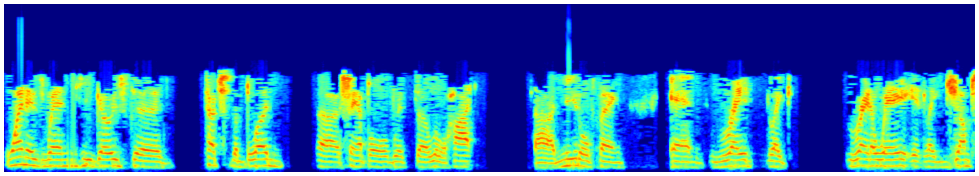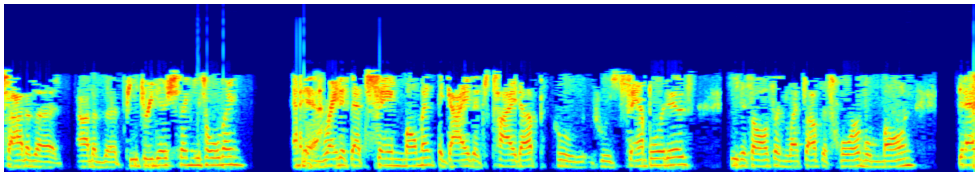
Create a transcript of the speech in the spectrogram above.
One is when he goes to touch the blood uh, sample with a little hot uh, needle thing, and right like right away it like jumps out of the out of the petri dish thing he's holding. And Yeah. then right at that same moment, the guy that's tied up, who whose sample it is, he just all of a sudden lets out this horrible moan. That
